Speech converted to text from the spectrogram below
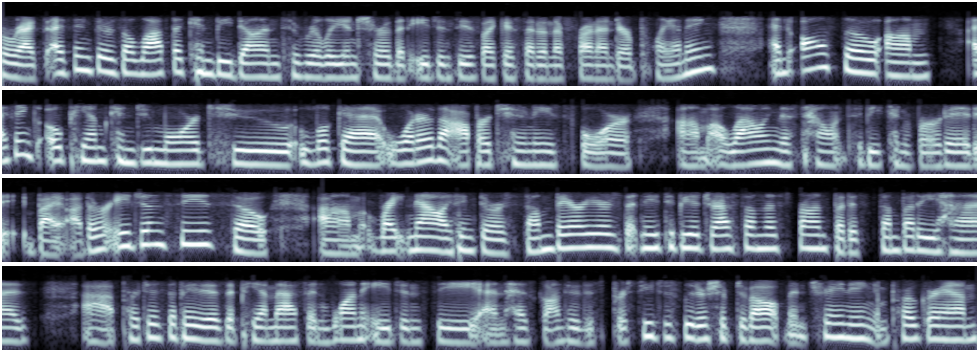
Correct. I think there's a lot that can be done to really ensure that agencies, like I said, on the front end are planning. And also, um, I think OPM can do more to look at what are the opportunities for um, allowing this talent to be converted by other agencies. So, um, right now, I think there are some barriers that need to be addressed on this front, but if somebody has uh, participated as a PMF in one agency and has gone through this prestigious leadership development training and program,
